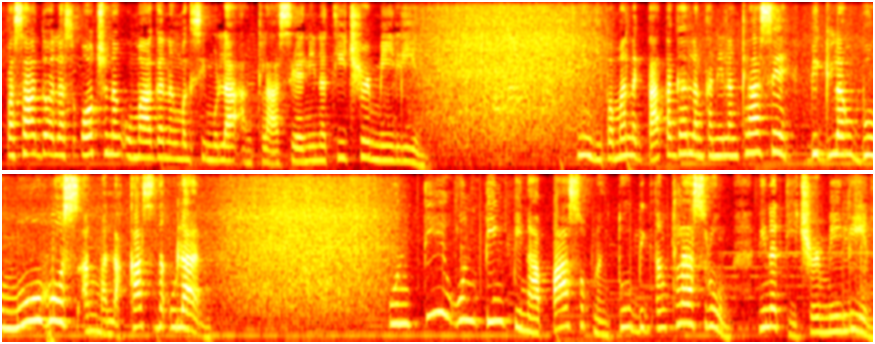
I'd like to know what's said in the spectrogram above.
pasado alas 8 ng umaga nang magsimula ang klase ni na Teacher Maylin. Hindi pa man nagtatagal ang kanilang klase, biglang bumuhos ang malakas na ulan. Unti-unting pinapasok ng tubig ang classroom ni na Teacher Maylin.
